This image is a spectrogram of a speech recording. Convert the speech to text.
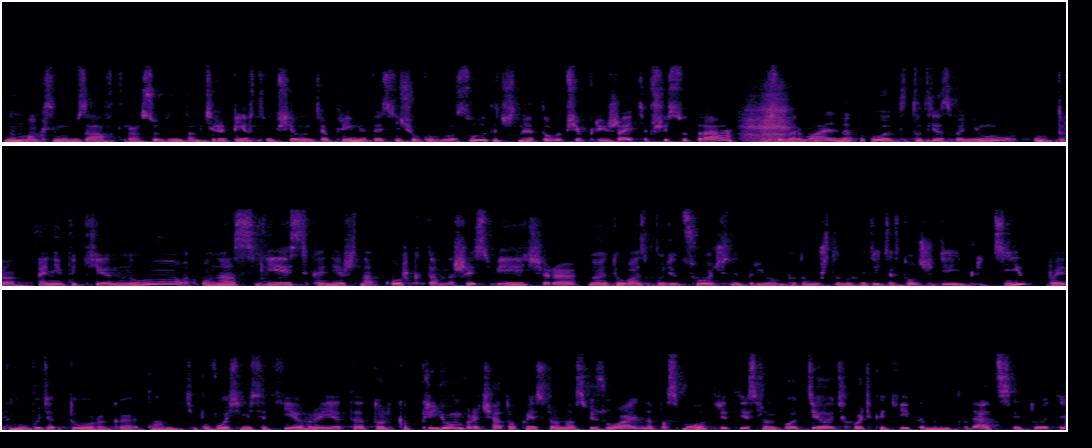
ну, максимум завтра. Особенно там терапевт вообще он тебя примет, а если еще круглосуточное, то вообще приезжайте в 6 утра, все нормально. Вот, и тут я звоню утро. Они такие, ну, у нас есть, конечно, окошко там на 6 вечера, но это у вас будет срочный прием, потому что вы хотите в тот же день прийти, поэтому будет дорого. Там типа 80 евро, и это только прием врача, только если он нас визуально посмотрит. Если он будет делать хоть какие-то манипуляции, то это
